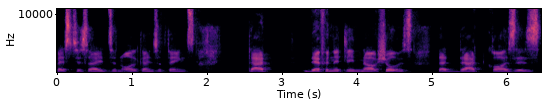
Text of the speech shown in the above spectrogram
pesticides and all kinds of things, that definitely now shows that that causes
